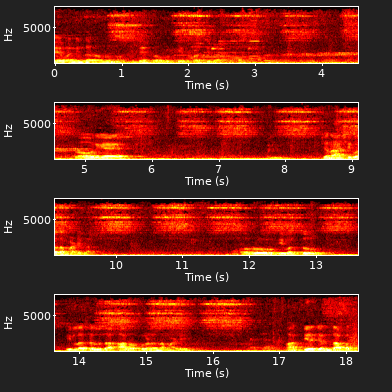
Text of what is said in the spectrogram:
ಡೇವನ್ನಿಂದನೂ ಇದೇ ಪ್ರವೃತ್ತಿ ಬರ್ತಿದ್ದಾರೆ ಸೊ ಅವರಿಗೆ ಜನ ಆಶೀರ್ವಾದ ಮಾಡಿಲ್ಲ. ಅವರು ಇವತ್ತು ಇಲ್ಲ ಸಲ್ಲದ ಆರೋಪಗಳನ್ನು ಮಾಡಿ ಭಾರತೀಯ ಜನತಾ ಪಕ್ಷ,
